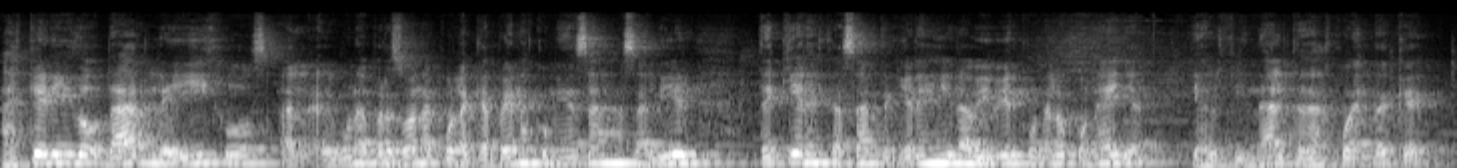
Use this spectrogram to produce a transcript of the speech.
has querido darle hijos a alguna persona con la que apenas comienzas a salir, te quieres casar, te quieres ir a vivir con él o con ella y al final te das cuenta que,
